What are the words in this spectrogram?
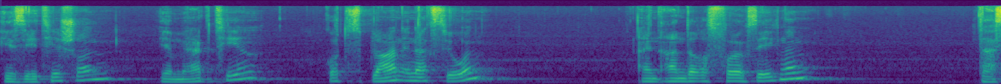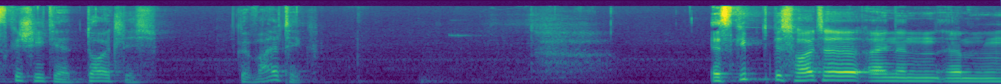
Ihr seht hier schon, ihr merkt hier, Gottes Plan in Aktion, ein anderes Volk segnen, das geschieht ja deutlich, gewaltig. Es gibt bis heute einen ähm,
